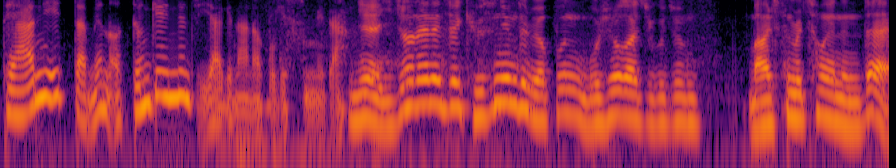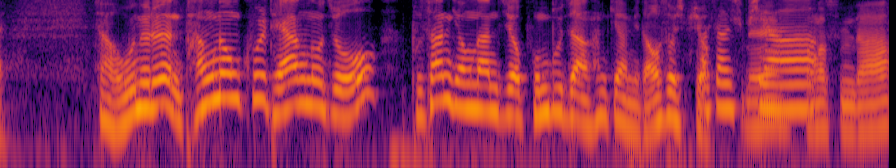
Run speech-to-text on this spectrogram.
대안이 있다면 어떤 게 있는지 이야기 나눠보겠습니다. 예, 이전에는 이제 교수님들 몇 분 모셔가지고 좀 말씀을 청했는데 자 오늘은 박넝쿨 대학노조 부산 경남 지역 본부장 함께합니다. 어서 오십시오. 어서 오십시오. 네, 반갑습니다.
